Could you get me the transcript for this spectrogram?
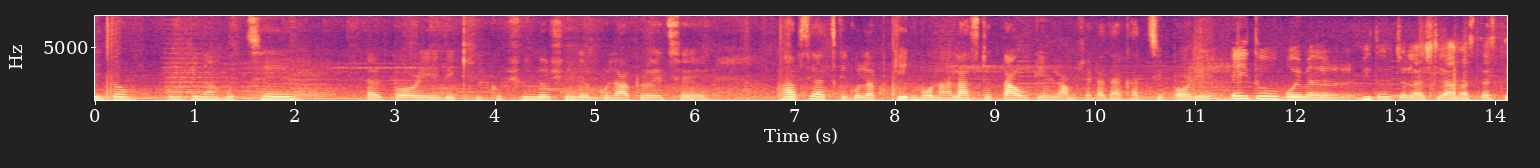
এই তো ফুল কিনা হচ্ছে। তারপরে দেখি খুব সুন্দর সুন্দর গোলাপ রয়েছে। ভাবছি আজকে গোলাপ কিনবো না, লাস্টে তাও কিনলাম, সেটা দেখাচ্ছি পরে। এই তো বইমেলার ভিতর চলে আসলাম, আস্তে আস্তে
